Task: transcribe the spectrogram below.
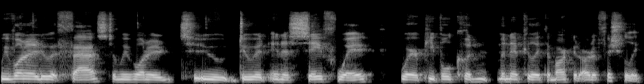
We wanted to do it fast, and we wanted to do it in a safe way where people couldn't manipulate the market artificially.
